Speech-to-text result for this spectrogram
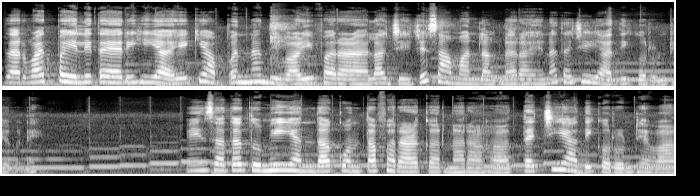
सर्वात पहिली तयारी ही आहे की आपण ना दिवाळी फराळाला जे जे सामान लागणार आहे ना त्याची यादी करून ठेवणे. मीन्स आता तुम्ही यंदा कोणता फराळ करणार आहात? त्याची यादी करून ठेवा.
